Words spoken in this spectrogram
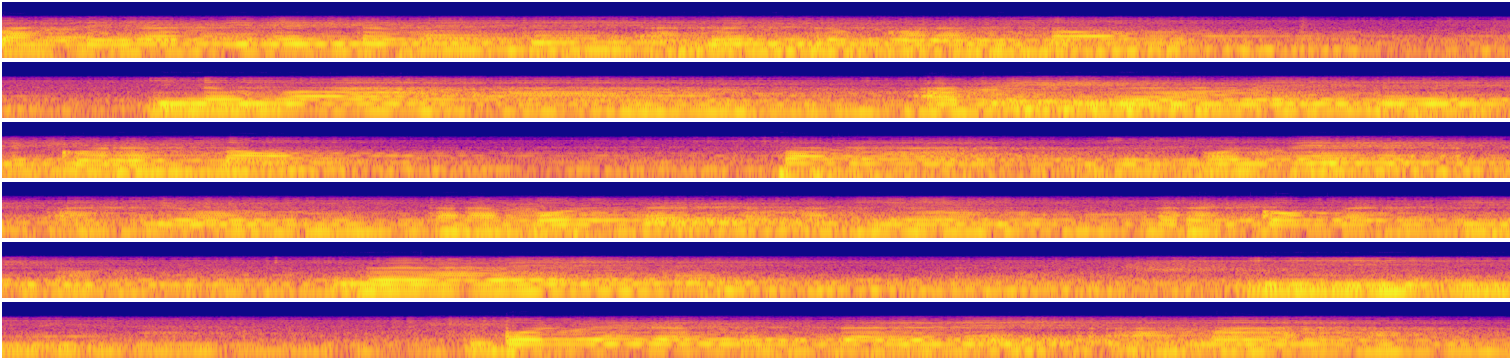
va a llegar directamente a nuestro corazón y nos va a abrir nuevamente ese corazón para responder a Dios, para volvernos a Dios, para convertirnos nuevamente y volver a pensar en Él, amarlo.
